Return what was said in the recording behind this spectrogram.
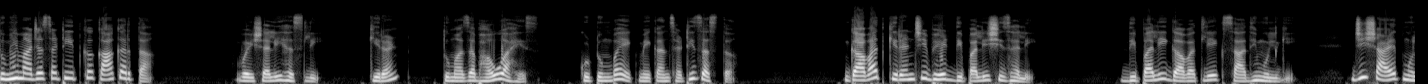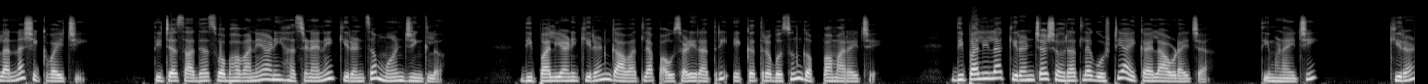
तुम्ही माझ्यासाठी इतकं का करता? वैशाली हसली. किरण तू माझा भाऊ आहेस. कुटुंब एकमेकांसाठीच असतं. गावात किरणची भेट दीपालीशी झाली. दीपाली गावातली एक साधी मुलगी जी शाळेत मुलांना शिकवायची. तिच्या साध्या स्वभावाने आणि हसण्याने किरणचं मन जिंकलं. दीपाली आणि किरण गावातल्या पावसाळी रात्री एकत्र बसून गप्पा मारायचे. दीपालीला किरणच्या शहरातल्या गोष्टी ऐकायला आवडायच्या. ती म्हणायची किरण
